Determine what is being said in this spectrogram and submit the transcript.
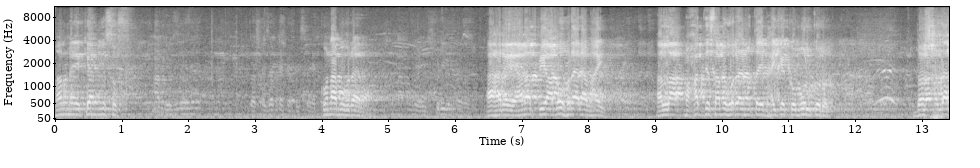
মাওলানা এ ইউসুফ, কোন আবু হুরায়রা? আরে আমার প্রিয় আবু হুরায়রা ভাই, আল্লাহ মহাদ্দেস আবু হুরায়রার মতো এই ভাইকে কবুল করুন দশ হাজার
